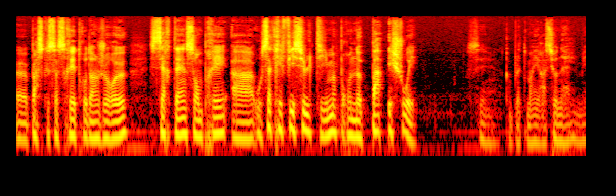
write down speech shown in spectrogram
euh, parce que ça serait trop dangereux. Certains sont prêts à, au sacrifice ultime pour ne pas échouer. C'est complètement irrationnel, mais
